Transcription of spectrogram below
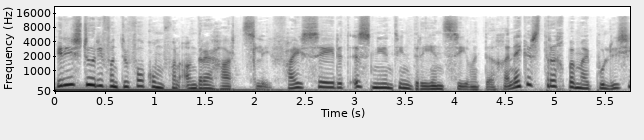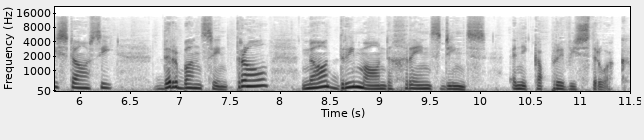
Hierdie storie van toeval kom van Andre Hartslief. Hy sê dit is 1973 en ek is terug by my polisiestasie Durban sentraal na 3 maande grensdiens in die Kaprivi strook.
